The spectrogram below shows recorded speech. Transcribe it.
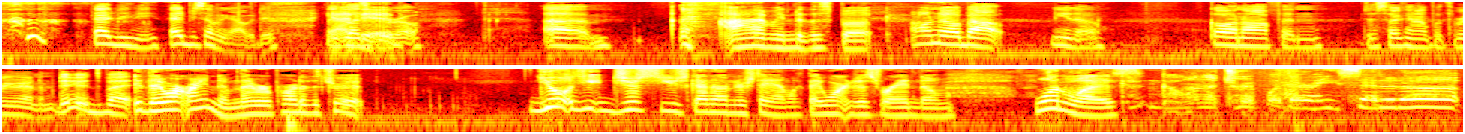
That'd be me. That'd be something I would do. Like, Yeah, let's be did. real. Um, I'm into this book. I don't know about you know going off and just hooking up with three random dudes, but They weren't random. They were part of the trip. You'll you just you just got to understand like they weren't just random. One was go on the trip with her. He set it up.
